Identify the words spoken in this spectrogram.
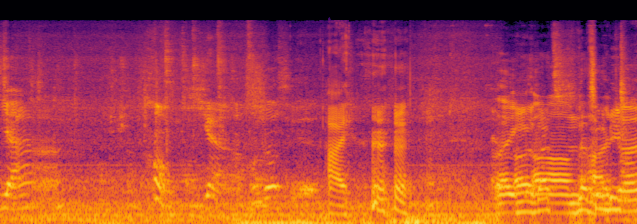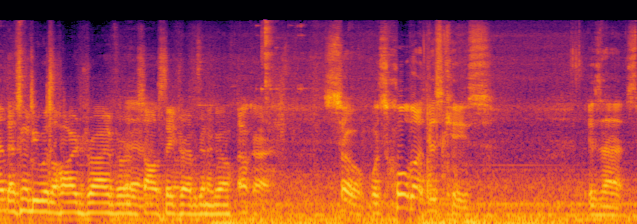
yeah. Oh, yeah. What else here? Hi. Like, Uh, that's um, that's gonna be drive? that's gonna be where the hard drive or Yeah. solid state drive is gonna go. Okay. So, what's cool about this case is that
